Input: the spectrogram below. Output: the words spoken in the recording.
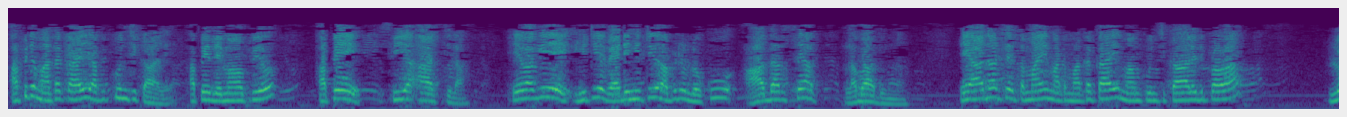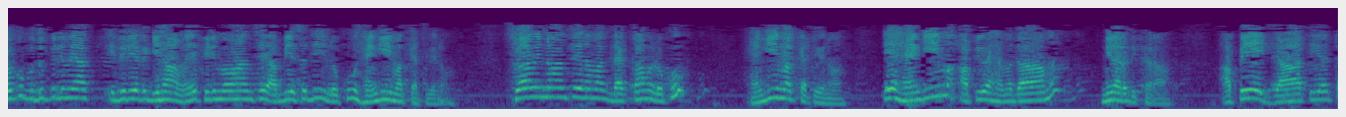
අපිට මතකයි අපි පුංචි කාලේ අපේ දෙමව්පියෝ අපේ සීයා ආච්චිලා ඒ වගේ හිටිය වැඩි හිටියෝ අපිට ලොකු ආදර්ශයක් ලබා දුන්නා. ඒ ආදර්ශය තමයි මට මතකයි මම පුංචි කාලේදී පවා ලොකු බුදු පිළිමයක් ඉදිරියට ගියාම ඒ පිළිම වහන්සේ අභියසදී ලොකු හැඟීමක් ඇති වෙනවා. ස්වාමීන් වහන්සේ නමක් දැක්කම ලොකු හැඟීමක් ඇති වෙනවා. ඒ හැඟීම අපිව හැමදාම નિවැරදි කරා. අපේ ජාතියට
